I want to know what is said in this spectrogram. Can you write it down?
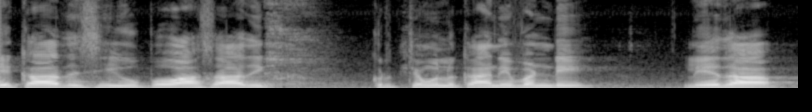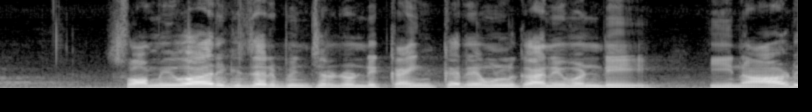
ఏకాదశి ఉపవాసాది కృత్యములు కానివ్వండి లేదా స్వామివారికి జరిపించినటువంటి కైంకర్యములు కానివ్వండి ఈనాడు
